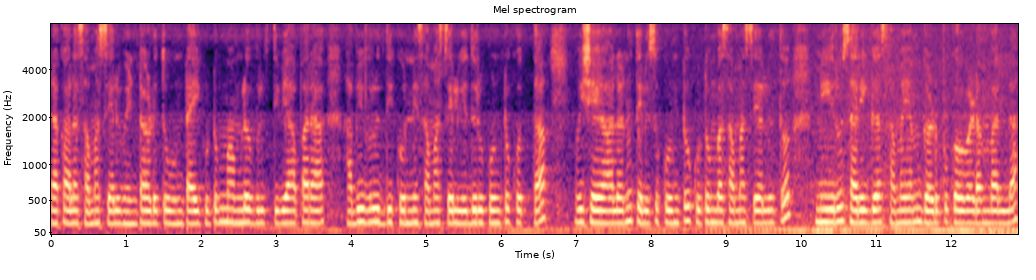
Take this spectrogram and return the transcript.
రకాల సమస్యలు వెంటాడుతూ ఉంటాయి. కుటుంబంలో వృత్తి వ్యాపార అభివృద్ధి కొన్ని సమస్యలు ఎదుర్కొంటూ కొత్త విషయాలను తెలుసుకుంటూ కుటుంబ సమస్యలతో మీరు సరిగ్గా సమయం గడుపుకోవడం వల్ల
